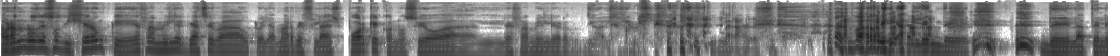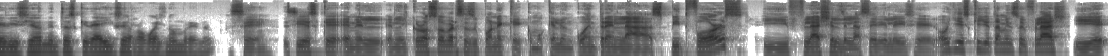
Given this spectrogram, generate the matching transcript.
Hablando de eso, dijeron que Ezra Miller ya se va a autollamar de Flash porque conoció al Ezra Miller, digo, al Ezra Miller, la- al Barry Allen de, de la televisión, entonces que de ahí se robó el nombre, ¿no? Sí, sí, es que en el, en el crossover se supone que como que lo encuentra en la Speed Force y Flash, el de la serie, le dice, oye, es que yo también soy Flash. Y eh,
